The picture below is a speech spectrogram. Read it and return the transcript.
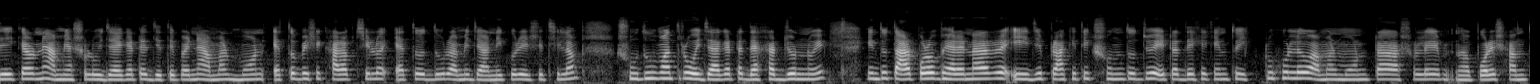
যেই কারণে আমি আসলে ওই জায়গাটায় যেতে পারিনি। আমার মন এত বেশি খারাপ ছিল, এত দূর আমি জার্নি করে এসেছিলাম। শুধুমাত্র ওই জায়গাটা দেখার জন্যই। কিন্তু তারপরও ভ্যারেনার এই যে প্রাকৃতিক সৌন্দর্য, এটা দেখে কিন্তু একটু হলেও আমার মনটা আসলে পরে শান্ত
